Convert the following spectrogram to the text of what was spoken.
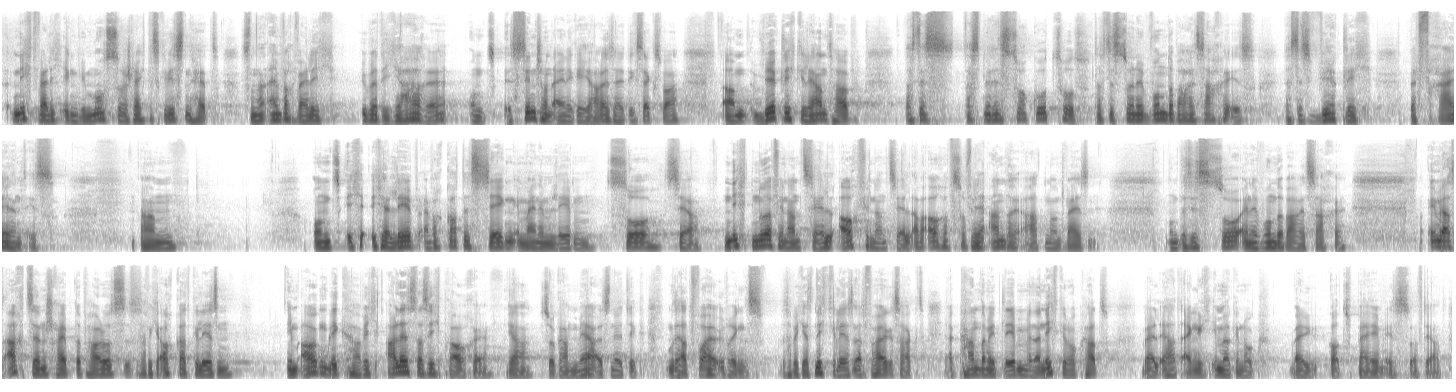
nicht, weil ich irgendwie muss oder schlechtes Gewissen hätte, sondern einfach, weil ich über die Jahre, und es sind schon einige Jahre, seit ich sechs war, ähm, wirklich gelernt habe, dass, das, dass mir das so gut tut, dass das so eine wunderbare Sache ist, dass es wirklich befreiend ist. Ähm, und ich, ich erlebe einfach Gottes Segen in meinem Leben so sehr. Nicht nur finanziell, auch finanziell, aber auch auf so viele andere Arten und Weisen. Und es ist so eine wunderbare Sache. In Vers 18 schreibt der Paulus, das habe ich auch gerade gelesen, im Augenblick habe ich alles, was ich brauche. Ja, sogar mehr als nötig. Und er hat vorher übrigens, das habe ich jetzt nicht gelesen, er hat vorher gesagt, er kann damit leben, wenn er nicht genug hat, weil er hat eigentlich immer genug, weil Gott bei ihm ist, so auf die Art.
